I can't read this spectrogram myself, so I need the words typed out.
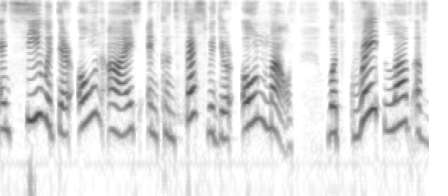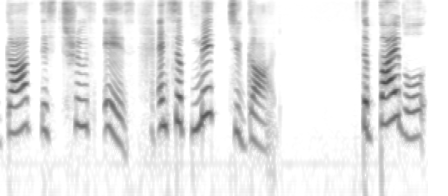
and see with their own eyes and confess with your own mouth what great love of God this truth is and submit to God. The Bible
